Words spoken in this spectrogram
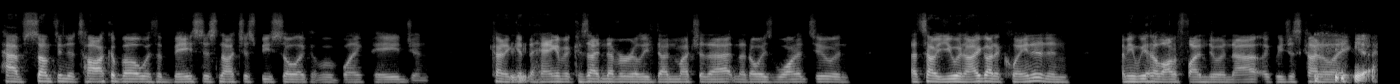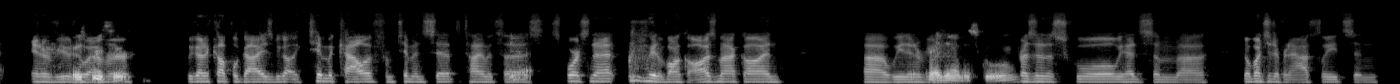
have something to talk about with a basis, not just be so like of a blank page and kind of get Mhm. the hang of it because I'd never really done much of that and I'd always wanted to. And that's how you and I got acquainted. And I mean, we had a lot of fun doing that. Like we just kind of like yeah, interviewed It was pretty whoever. We got a couple guys. We got like Tim Micallef from Tim and Sid at the time with uh, Yeah. Sportsnet. we had Ivanka Osmak on. Uh, we had interviewed president of the school. president of the school. We had some, uh, a bunch of different athletes and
